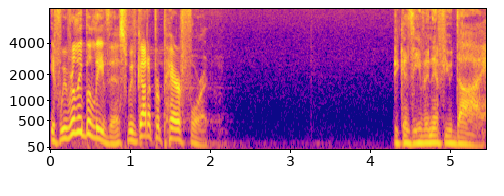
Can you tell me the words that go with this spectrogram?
If we really believe this, we've got to prepare for it. Because even if you die,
